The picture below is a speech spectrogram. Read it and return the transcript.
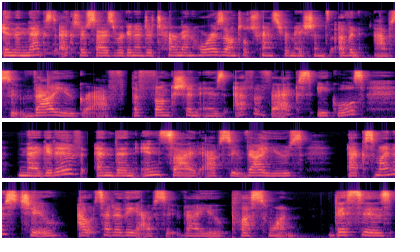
In the next exercise, we're going to determine horizontal transformations of an absolute value graph. The function is f of x equals negative, and then inside absolute values, x minus 2, outside of the absolute value, plus 1. This is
